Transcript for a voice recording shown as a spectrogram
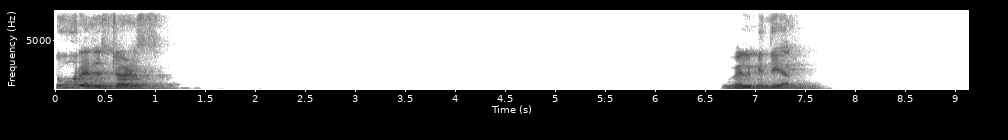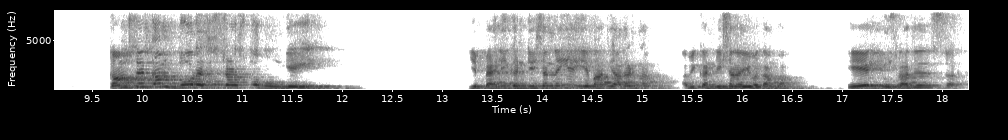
two resistors will be there कम से कम दो रजिस्टर्स तो होंगे ही। ये पहली कंडीशन नहीं है, ये बात याद रखना। अभी कंडीशन अभी बताऊँगा। एक दूसरा रजिस्टर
